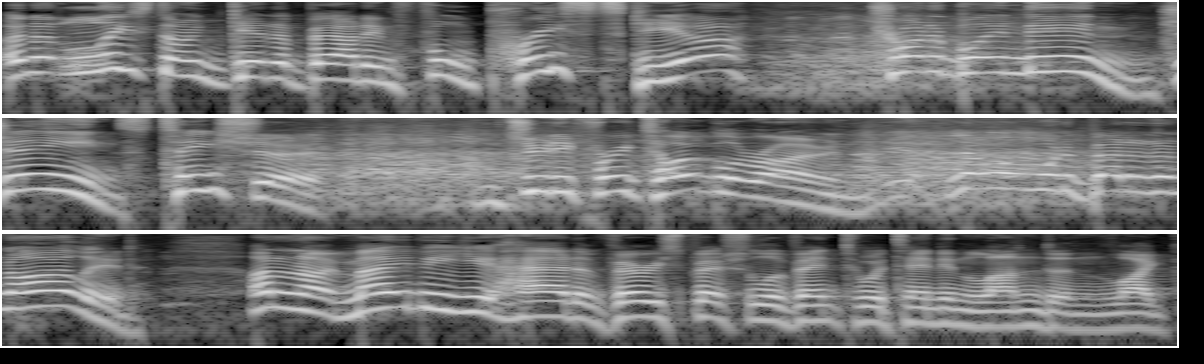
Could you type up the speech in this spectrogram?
And at least don't get about in full priest's gear. Try to blend in. Jeans, t-shirt, duty-free Toblerone. No one would have batted an eyelid. I don't know, maybe you had a very special event to attend in London, like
